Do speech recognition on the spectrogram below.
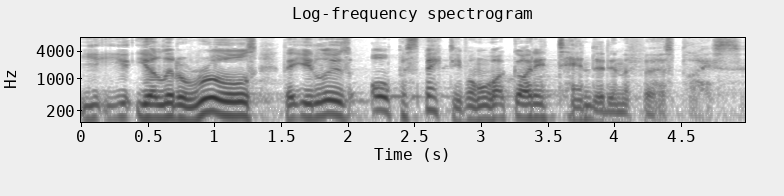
your little rules that you lose all perspective on what God intended in the first place.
